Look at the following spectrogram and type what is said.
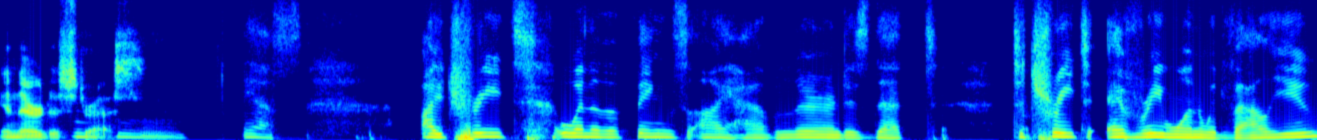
in their distress. Mhm. Yes. I treat one of the things I have learned is that to treat everyone with value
